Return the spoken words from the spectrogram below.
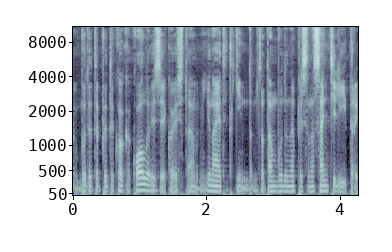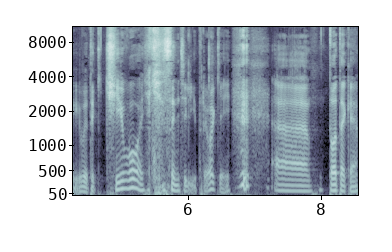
будете пити Кока-Колу з якоїсь там United Kingdom, то там буде написано сантілітри. І ви такі, чого? Які сантілітри? Окей. Е, То таке.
